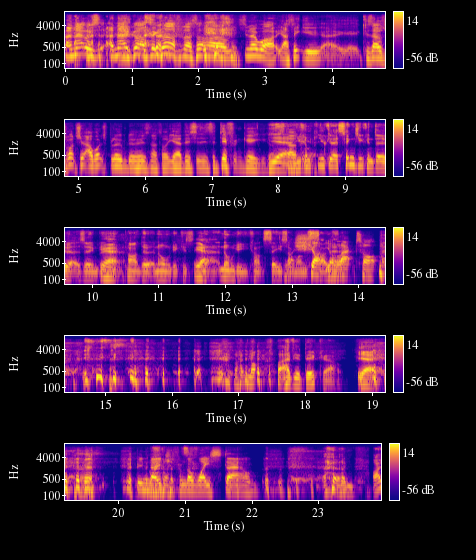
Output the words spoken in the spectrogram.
and that was and that got a big laugh. And I thought, "Oh, do you know what? I think you uh, because I was watching. I watched Bloom do his, and I thought, yeah, this is it's a different gig. You Yeah, you can. it. You can. There's things you can do at a Zoom gig. Yeah. You can't do it at a normal gig because Yeah. at a normal gig you can't see Like, someone. shut your so- laptop. like not like have your dick out. Yeah. been naked from the waist down. um, I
